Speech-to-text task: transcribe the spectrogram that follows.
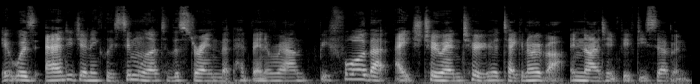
it was antigenically similar to the strain that had been around before that H2N2 had taken over in 1957.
